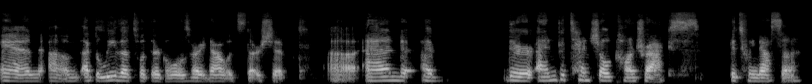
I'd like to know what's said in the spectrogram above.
And um, I believe that's what their goal is right now with Starship. Uh, and I, there and potential contracts between NASA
